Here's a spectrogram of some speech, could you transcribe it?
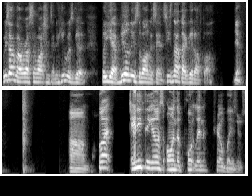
We're talking about Russ in Washington, and he was good. But yeah, Beal needs the ball in his hands. He's not that good off ball. Yeah. Um, but anything else on the Portland Trailblazers?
